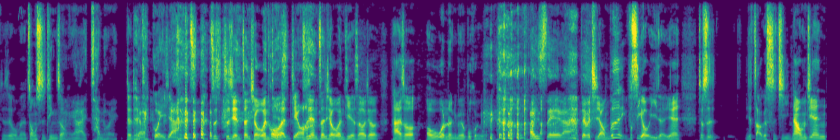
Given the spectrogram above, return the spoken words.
就是我们的忠实听众，要来忏悔，对对对，跪一下。之之前征求问题，之前征求问题的时候就，就他还说：“哦，我问了你们又不回我，太衰啦，对不起啊，我们不是不是有意的，因为就是也找个时机。那我们今天。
